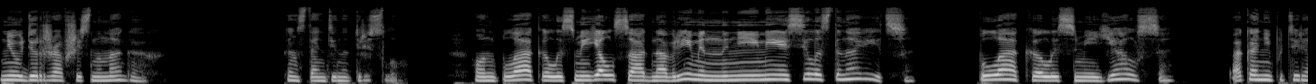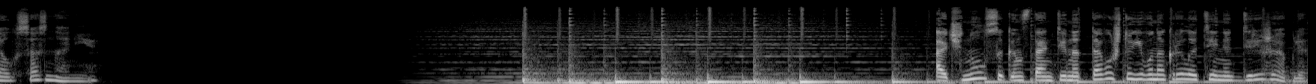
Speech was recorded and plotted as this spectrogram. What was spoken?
не удержавшись на ногах. Константина трясло. Он плакал и смеялся одновременно, не имея сил остановиться. Плакал и смеялся, пока не потерял сознание. Очнулся Константин от того, что его накрыла тень от дирижабля.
